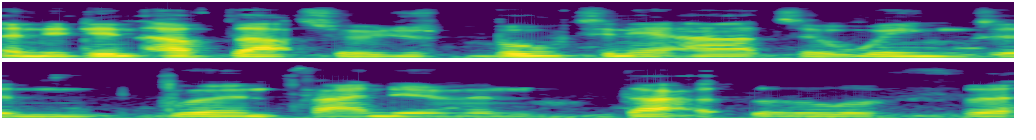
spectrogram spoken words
and he didn't have that, so he was just booting it out to wings and weren't finding him, and that will have uh,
